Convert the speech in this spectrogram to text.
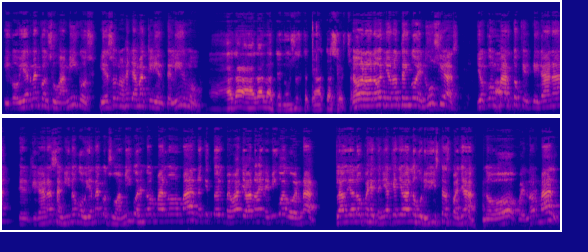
y gobiernan con sus amigos y eso no se llama clientelismo. No, haga, haga las denuncias que tenga que hacer. No, no, no, yo no tengo denuncias. Yo comparto que el que gana, el que gana sanguino gobierna con sus amigos, es normal, normal, no es que entonces me va a llevar los enemigos a gobernar. Claudia López se tenía que llevar los juristas para allá. No, pues normal.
